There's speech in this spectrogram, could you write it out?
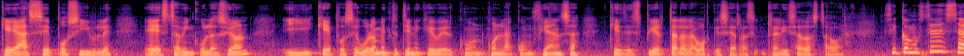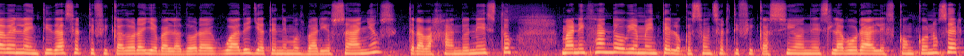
que hace posible esta vinculación y que pues seguramente tiene que ver con, con la confianza que despierta la labor que se ha realizado hasta ahora. Sí, como ustedes saben, la entidad certificadora y evaluadora de WADI ya tenemos varios años trabajando en esto, manejando obviamente lo que son certificaciones laborales con conocer.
